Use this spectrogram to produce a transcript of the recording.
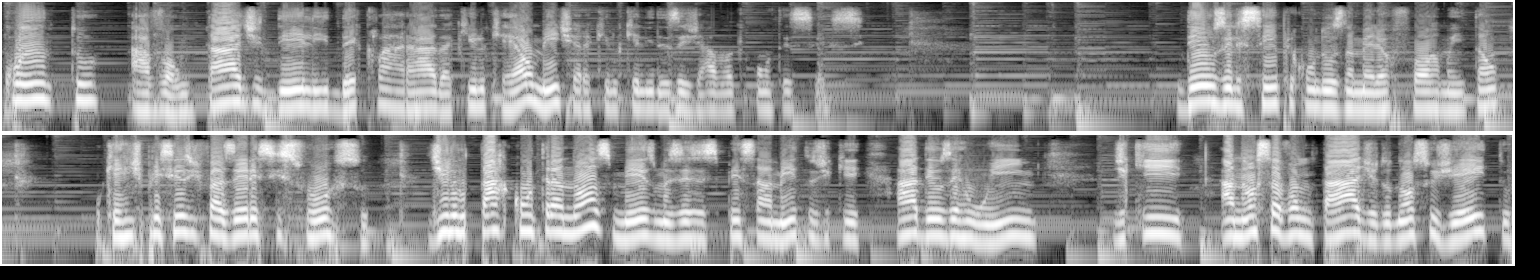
quanto a vontade dele declarada, aquilo que realmente era aquilo que ele desejava que acontecesse. Deus ele sempre conduz da melhor forma. Então, o que a gente precisa de fazer é esse esforço de lutar contra nós mesmos, esses pensamentos de que ah, Deus é ruim, de que a nossa vontade, do nosso jeito,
